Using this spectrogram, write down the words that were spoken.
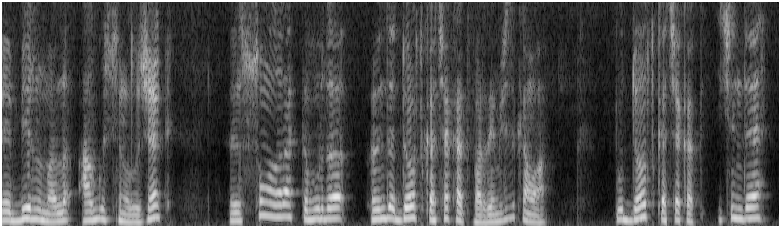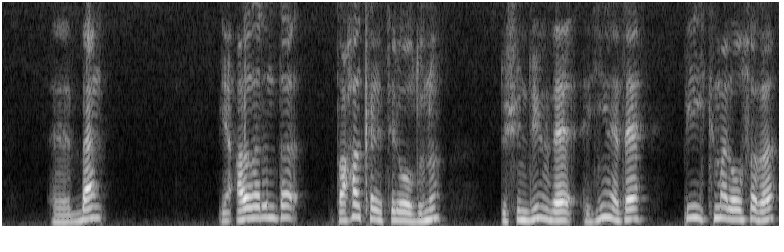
ve 1 numaralı Agustin olacak. Son olarak da burada önde 4 kaçak at var demiştik ama bu 4 kaçak at içinde e, ben yani aralarında daha kaliteli olduğunu düşündüğüm ve yine de bir ihtimal olsa da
